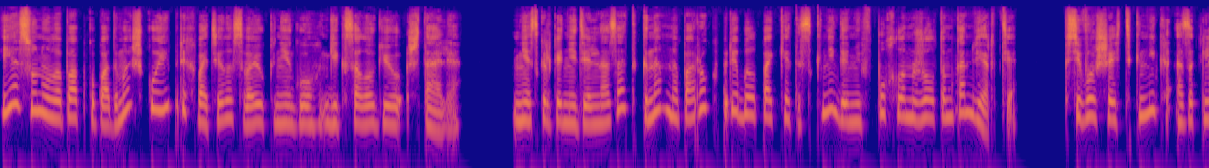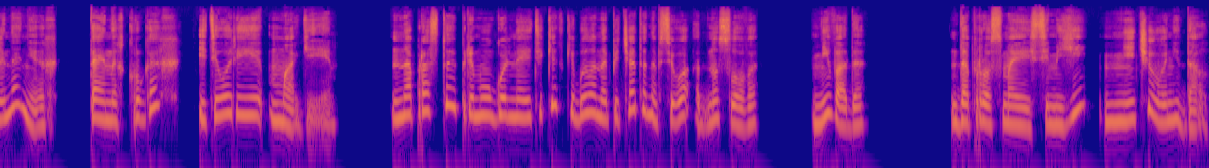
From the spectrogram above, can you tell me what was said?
Я сунула папку под мышку и прихватила свою книгу «Гексологию Шталя». Несколько недель назад к нам на порог прибыл пакет с книгами в пухлом желтом конверте. Всего шесть книг о заклинаниях, тайных кругах и теории магии. На простой прямоугольной этикетке было напечатано всего одно слово — «Невада». Допрос моей семьи ничего не дал.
